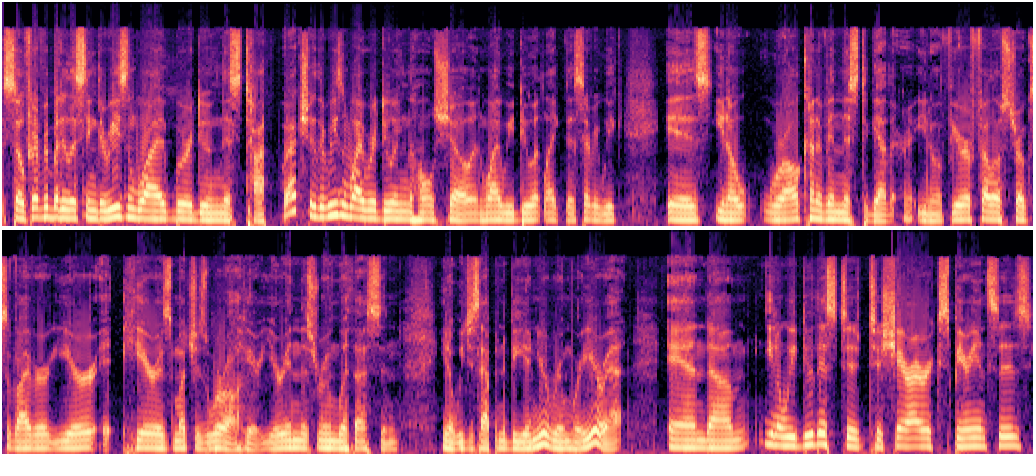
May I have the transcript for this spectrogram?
so for everybody listening, the reason why we're doing this top, well, actually, the reason why we're doing the whole show and why we do it like this every week is, you know, we're all kind of in this together. You know, if you're a fellow stroke survivor, you're here as much as we're all here. You're in this room with us, and you know, we just happen to be in your room where you're at. And um, you know, we do this to to share our experiences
